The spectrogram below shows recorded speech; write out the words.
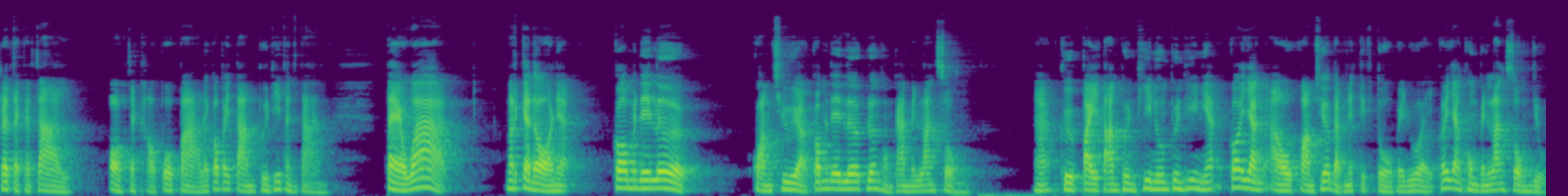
กระจัดกระจายออกจากเขาโปปาแล้วก็ไปตามพื้นที่ต่างๆ แต่ว่านัดกระดอเนี่ยก็ไม่ได้เลิกความเชื่อก็ไม่ได้เลิกเรื่องของการเป็นร่างทรงนะคือไปตามพื้นที่นู้นพื้นที่นี้ก็ยังเอาความเชื่อแบบนี้ติดตัวไปด้วย ก็ยังคงเป็นร่างทรงอยู่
